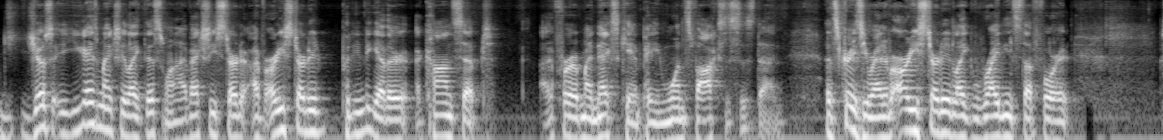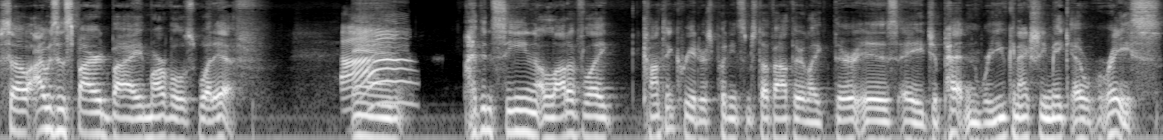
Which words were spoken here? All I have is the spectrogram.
Joseph, you guys might actually like this one. I've actually started. I've already started putting together a concept uh, for my next campaign once Voxis is done. That's crazy, right? I've already started like writing stuff for it. So I was inspired by Marvel's What If, ah. and I've been seeing a lot of like content creators putting some stuff out there. Like there is a Geppetton where you can actually make a race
